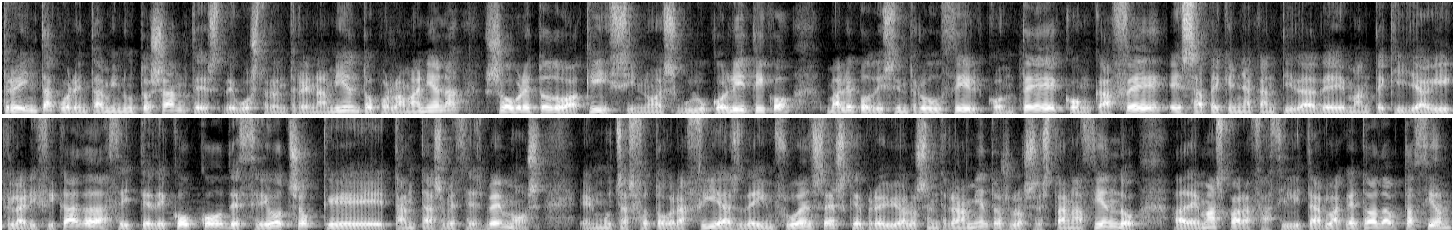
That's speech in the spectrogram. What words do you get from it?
30-40 minutos antes de vuestro entrenamiento por la mañana, sobre todo aquí, si no es glucolítico, ¿vale? Podéis introducir con té, con café, esa pequeña cantidad de mantequilla aquí clarificada, de aceite de coco, de C8, que tantas veces vemos en muchas fotografías de influencers que previo a los entrenamientos los están haciendo, además para facilitar la ketoadaptación,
